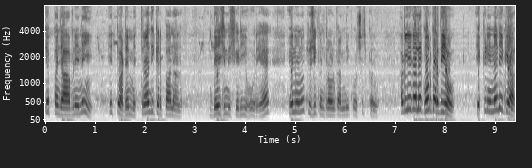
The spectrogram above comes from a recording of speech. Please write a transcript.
ਕਿ ਪੰਜਾਬ ਨੇ ਨਹੀਂ, ਇਹ ਤੁਹਾਡੇ ਮਿੱਤਰਾਂ ਦੀ ਕਿਰਪਾ ਨਾਲ ਦੇਸ਼ ਨਸ਼ੇੜੀ ਹੋ ਰਿਹਾ ਹੈ। ਇਹਨੂੰ ਨੂੰ ਤੁਸੀਂ ਕੰਟਰੋਲ ਕਰਨ ਦੀ ਕੋਸ਼ਿਸ਼ ਕਰੋ। ਅਗਲੀ ਗੱਲ ਇੱਕ ਹੋਰ ਕਰਦੀ ਆਓ ਇੱਕ ਨੇ ਇਹਨਾਂ ਨੇ ਕਿਹਾ,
